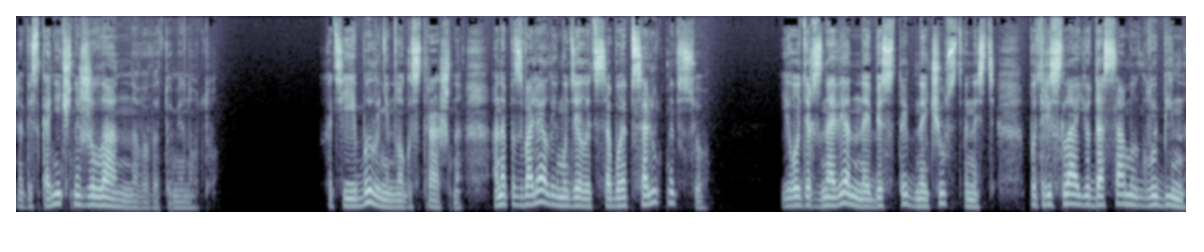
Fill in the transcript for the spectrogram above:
но бесконечно желанного в эту минуту. Хотя ей было немного страшно, она позволяла ему делать с собой абсолютно все. Его дерзновенная, бесстыдная чувственность потрясла ее до самых глубин,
